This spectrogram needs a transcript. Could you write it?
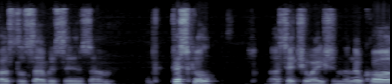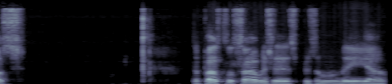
Postal Service's um, fiscal uh, situation. And of course, the Postal Service is presumably uh,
